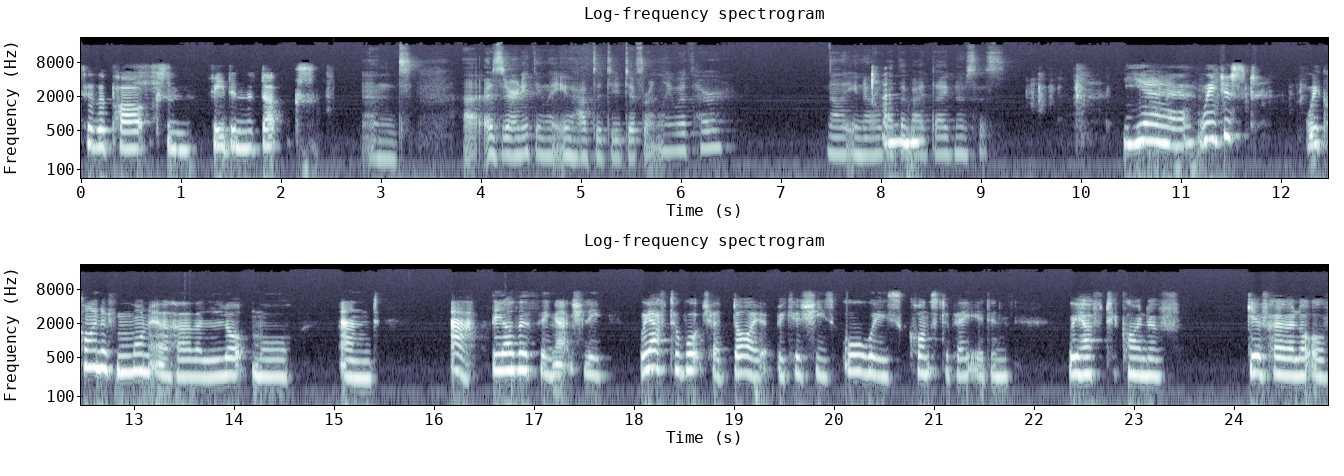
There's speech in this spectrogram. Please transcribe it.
to the parks and feeding the ducks. And uh, is there anything that you have to do differently with her now that you know about um, the VEDS diagnosis? Yeah, we just we kind of monitor her a lot more and Ah, the other thing actually, we have to watch her diet because she's always constipated, and we have to kind of give her a lot of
